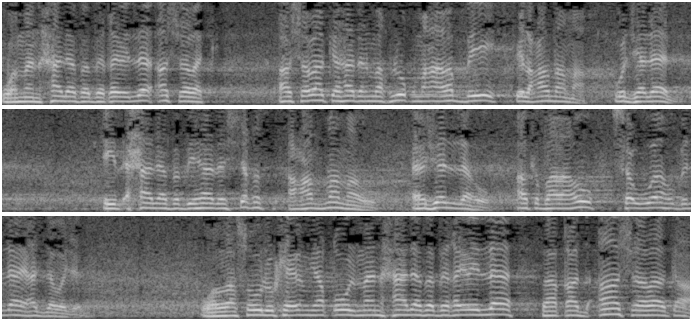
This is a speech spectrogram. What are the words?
ومن حلف بغير الله أشرك. أشرك هذا المخلوق مع ربه في العظمة والجلال. إذ حلف بهذا الشخص عظمه أجله أكبره سواه بالله عز وجل. والرسول الكريم يقول من حلف بغير الله فقد أشرك.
